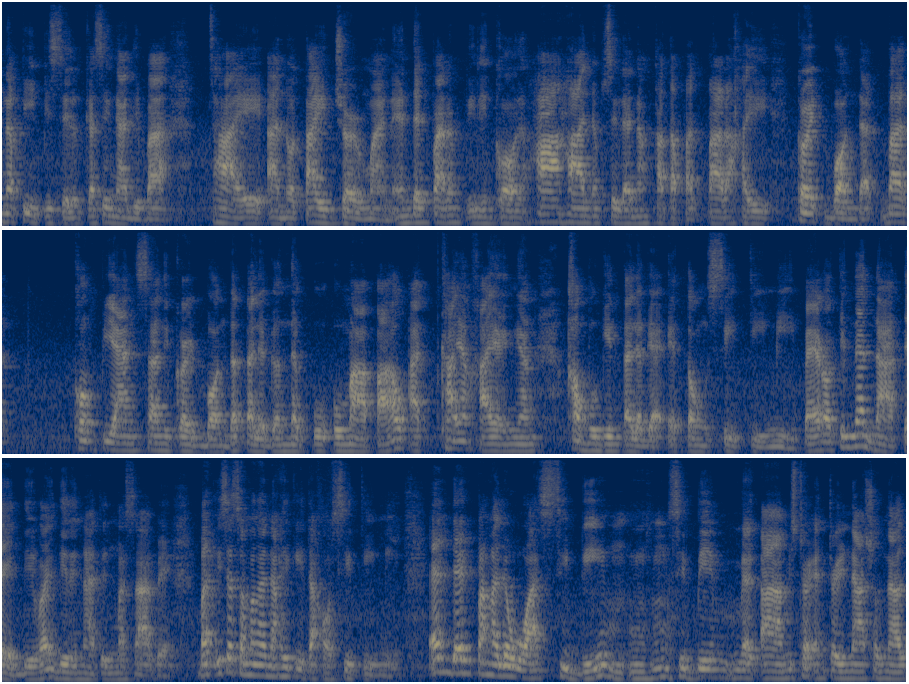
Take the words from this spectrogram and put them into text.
napipisil kasi nga, di ba, Thai, ano, Thai German. And then parang feeling ko, hahanap sila ng katapat para kay Kurt Bondat. But kumpiyansa ni Kurt Bonda talagang nag-uumapaw at kayang-kaya niyang kabugin talaga itong si Timmy. Pero tingnan natin, di ba? Hindi rin natin masabi. But isa sa mga nakikita ko, si Timmy. And then pangalawa, si Beam. Mhm, Si Beam, uh, Mr. International,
